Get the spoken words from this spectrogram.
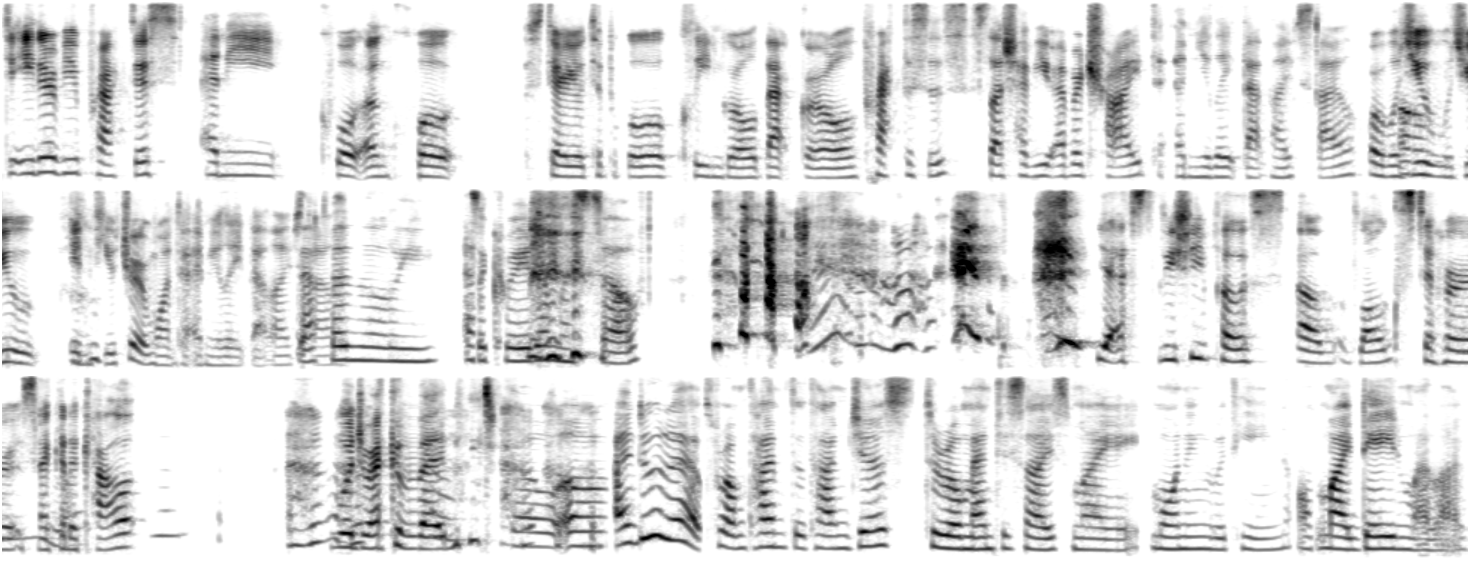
Do either of you practice any quote unquote stereotypical clean girl, that girl practices? Slash, have you ever tried to emulate that lifestyle, or would Oh. you would you in future want to emulate that lifestyle? Definitely. As a creator myself. yes, Lishi posts um, vlogs to her second account. Would recommend. So uh, I do that from time to time just to romanticize my morning routine or my day in my life.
